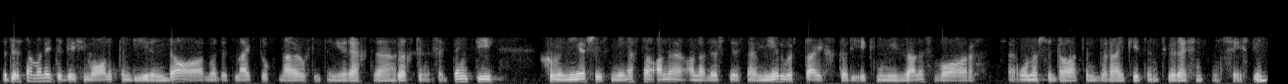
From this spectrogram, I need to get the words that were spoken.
Dit is nou maar net 'n desimale punt hier en daar, maar dit lyk tog nou of dit in die regte rigting is. Ek dink die gouverneur soos menigte ander analiste is nou meer oortuig dat die ekonomie weliswaar sy onderste datum bereik het in 2016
